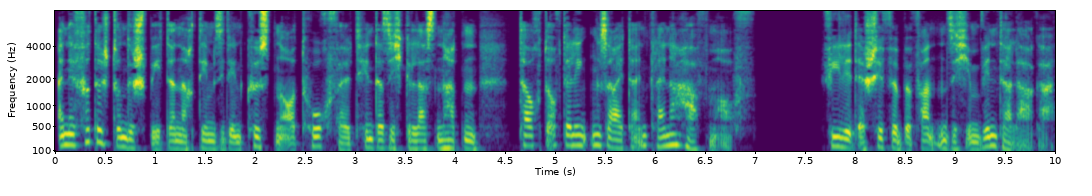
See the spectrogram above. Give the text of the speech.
Eine Viertelstunde später, nachdem sie den Küstenort Hochfeld hinter sich gelassen hatten, tauchte auf der linken Seite ein kleiner Hafen auf. Viele der Schiffe befanden sich im Winterlager,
